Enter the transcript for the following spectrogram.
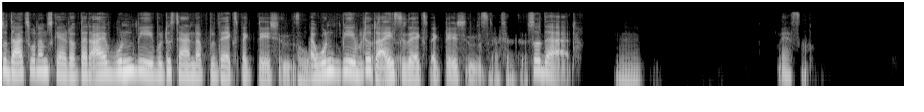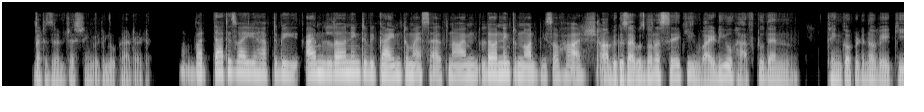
so that's what i'm scared of that i wouldn't be able to stand up to the expectations. I wouldn't be Oh, able to that's rise to the interesting. expectations. That's interesting. so that. Mm, yes sir that is an interesting way to look at it. But that is why you have to be i'm learning to be kind to myself now. I'm learning to not be so harsh ah, because i was gonna say ki, why do you have to then think of it in a way ki,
